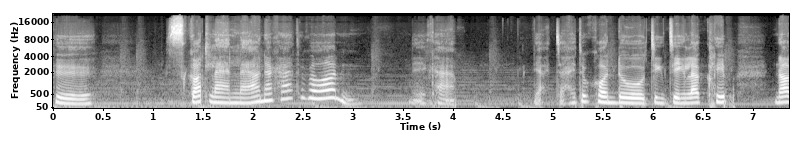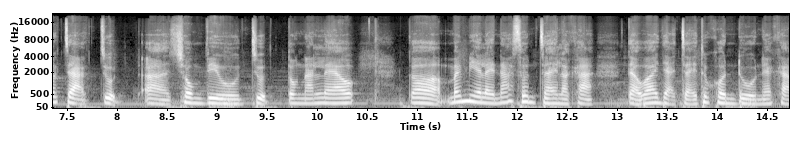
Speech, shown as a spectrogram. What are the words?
คือ สกอตแลนด์แล้วนะคะทุกคนนี่ค่ะอยากจะให้ทุกคนดูจริง ๆ แล้วคลิปนอกจากจุดชมวิวจุดตรงนั้นแล้ว ก็ไม่มีอะไรน่าสนใจหรอกค่ะ แต่ว่าอยากจะให้ทุกคนดูเนะคะ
